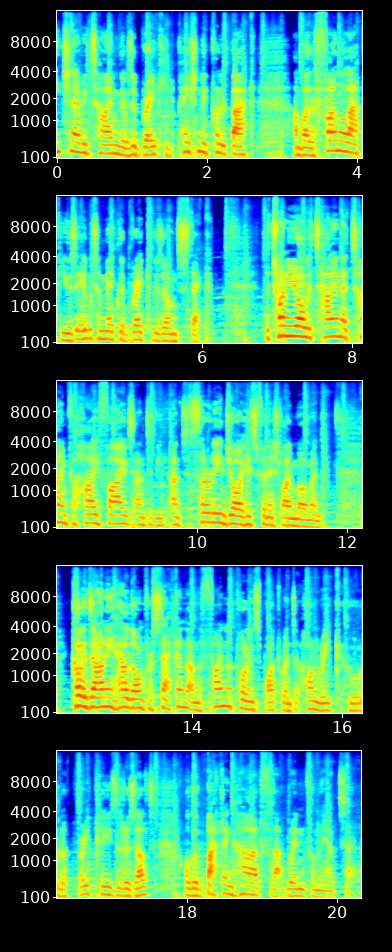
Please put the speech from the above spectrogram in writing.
each and every time there was a break, he'd patiently pull it back, and by the final lap, he was able to make the break of his own stick. The 20-year-old Italian had time for high fives and to, be, and to thoroughly enjoy his finish line moment. Colledani held on for second and the final pulling spot went to Henrique who looked very pleased with the result, although battling hard for that win from the outset.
